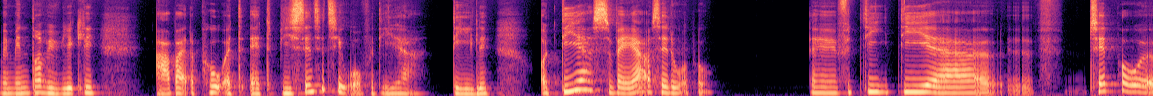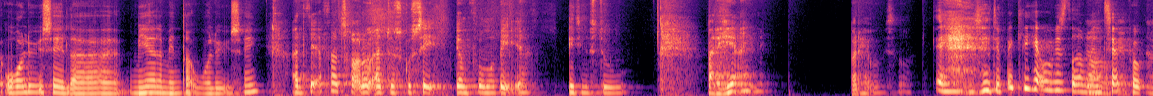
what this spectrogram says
medmindre vi virkelig arbejder på at, at blive sensitive over for de her dele. Og de er svære at sætte ord på, øh, fordi de er øh, tæt på øh, ordløse, eller mere eller mindre ordløse. Ikke? Og det er derfor, tror du, at du skulle se Jomfru Maria i din stue. Var det her egentlig? Var det her, hvor vi sidder? det var ikke lige her, hvor vi sidder, men tæt på. Okay,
